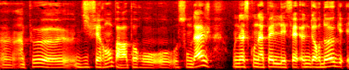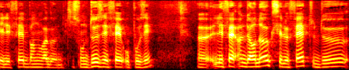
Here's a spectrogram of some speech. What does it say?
euh, un peu euh, différents par rapport au, sondage. On a ce qu'on appelle l'effet underdog et l'effet bandwagon, qui sont deux effets opposés. Euh, l'effet underdog, c'est le fait de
